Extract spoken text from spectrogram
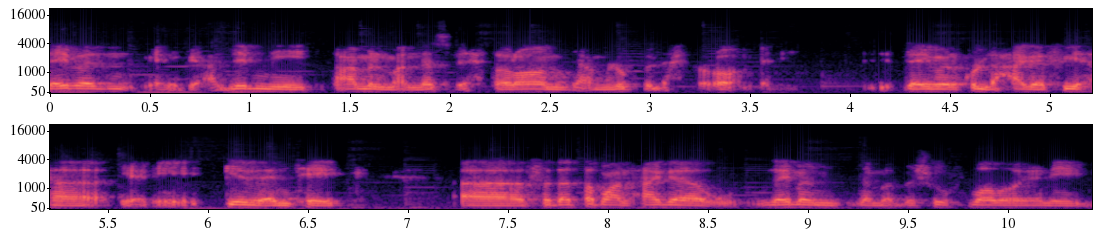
دايما يعني بيعلمني التعامل مع الناس باحترام بيعاملوك بالاحترام يعني. دايما كل حاجة فيها يعني and take. آه فده طبعا حاجة دايما لما بشوف بابا يعني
